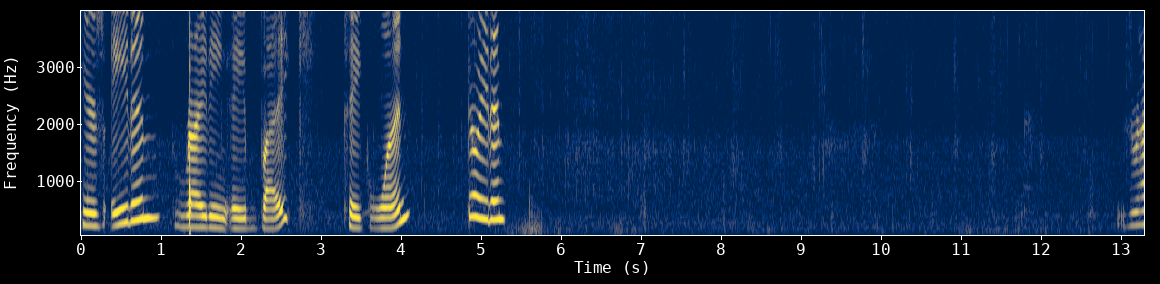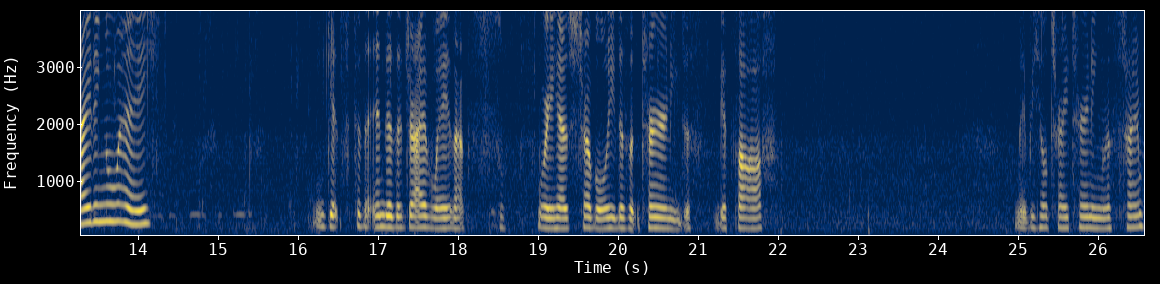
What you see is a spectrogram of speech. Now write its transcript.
here's Aidan riding a bike. Take one. Go, Aidan. He's riding away. He gets to the end of the driveway. That's where he has trouble. He doesn't turn, he just gets off. Maybe he'll try turning this time.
